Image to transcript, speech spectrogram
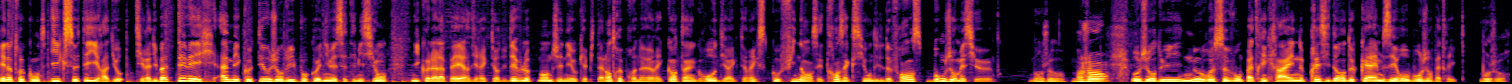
et notre compte XTI Radio-du-bas TV. À mes côtés aujourd'hui pour co-animer cette émission, Nicolas Lapère, directeur du développement de Généo Capital Entrepreneur et Quentin Gros, directeur Exco Finance et Transactions d'Île-de-France. Bonjour messieurs. Bonjour. Bonjour. Aujourd'hui, nous recevons Patrick Rhein, président de KM0. Bonjour Patrick. Bonjour.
